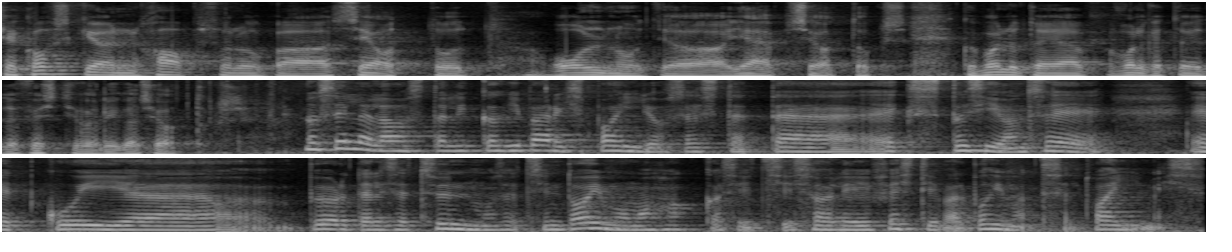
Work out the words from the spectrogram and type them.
Tšaikovski on Haapsaluga seotud olnud ja jääb seotuks. kui palju ta jääb Valgete ööde festivaliga seotuks? no sellel aastal ikkagi päris palju, sest et eh, eks tõsi on see, et kui eh, pöördelised sündmused siin toimuma hakkasid, siis oli festival põhimõtteliselt valmis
